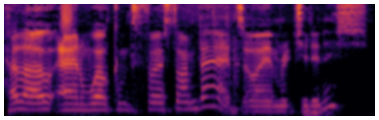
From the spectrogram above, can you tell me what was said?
Hello and welcome to First Time Dads. I am Richard Innes.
